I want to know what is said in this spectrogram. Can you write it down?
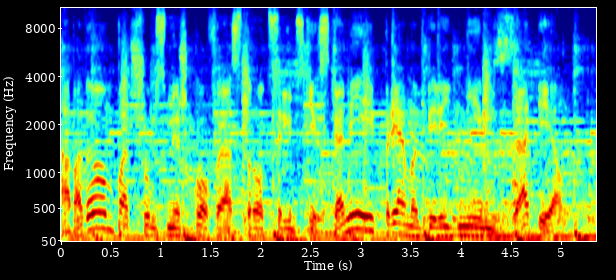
а потом, под шум смешков и острот с римских скамей, прямо перед ним запел –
